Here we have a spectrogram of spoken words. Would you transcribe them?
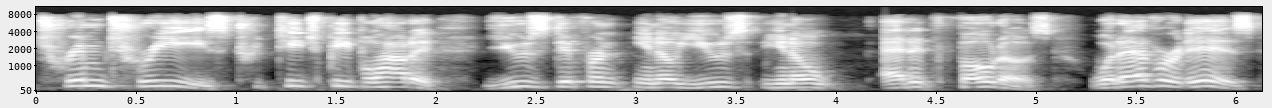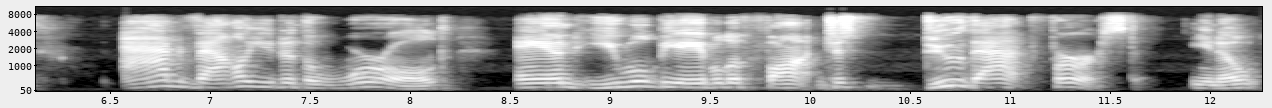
trim trees, tr- teach people how to use different you know use you know edit photos, whatever it is, add value to the world, and you will be able to find just do that first you know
